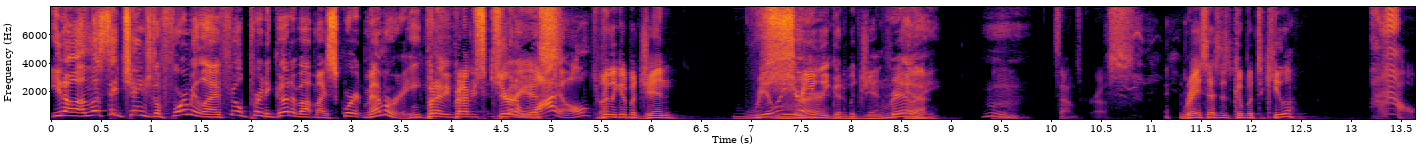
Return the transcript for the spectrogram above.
You know, unless they change the formula, I feel pretty good about my squirt memory. But I, but I'm just It's been curious. a while. It's really good with gin. Really? Sure. Really good with gin. Really? Hmm. Sounds gross. Ray says it's good with tequila. Wow.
